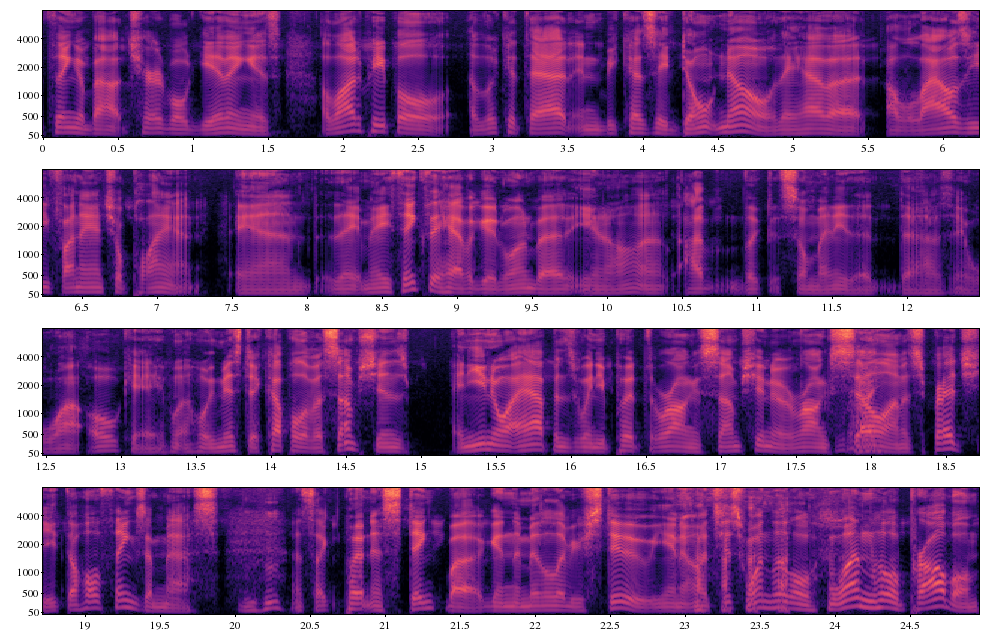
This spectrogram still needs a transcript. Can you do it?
thing about charitable giving is a lot of people look at that and because they don't know, they have a, a lousy financial plan. And they may think they have a good one, but you know, uh, I've looked at so many that, that I say, "Wow, okay, well, we missed a couple of assumptions and you know what happens when you put the wrong assumption or the wrong cell right. on a spreadsheet? The whole thing's a mess. Mm-hmm. It's like putting a stink bug in the middle of your stew. You know, it's just one little one little problem,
